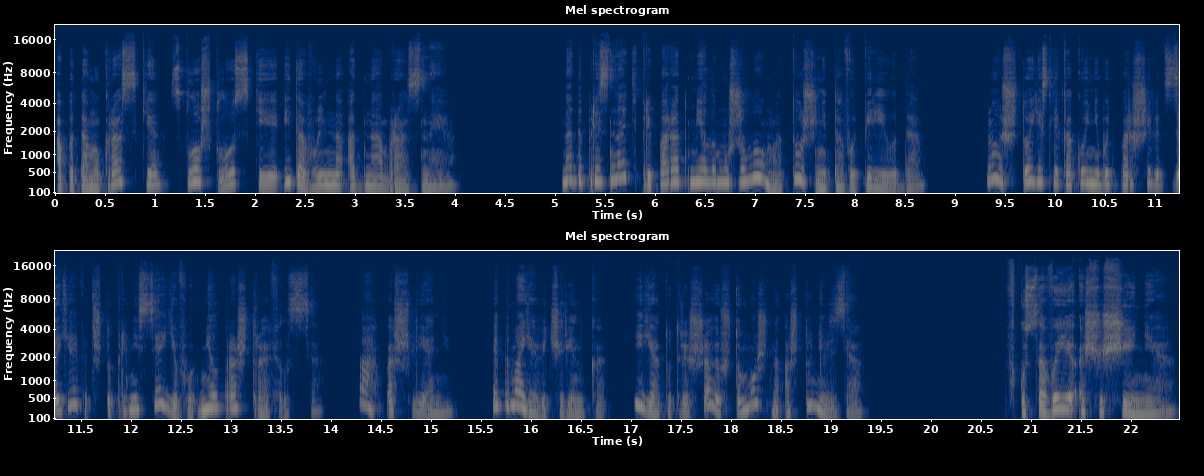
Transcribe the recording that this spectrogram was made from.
А потому краски сплошь плоские и довольно однообразные. Надо признать, препарат мелому жилома тоже не того периода. Ну и что, если какой-нибудь паршивец заявит, что, принеся его, мел проштрафился? А, пошли они. Это моя вечеринка, и я тут решаю, что можно, а что нельзя. Вкусовые ощущения.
